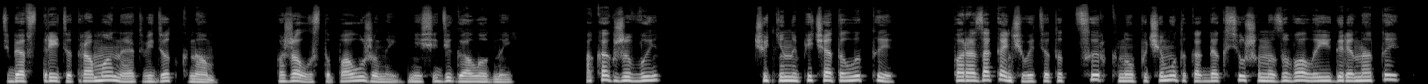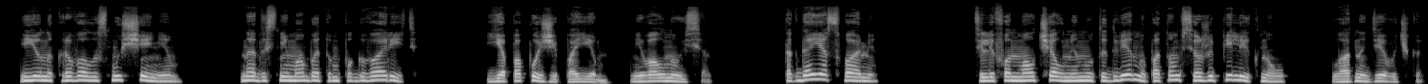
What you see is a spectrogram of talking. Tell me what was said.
Тебя встретит Роман и отведет к нам. Пожалуйста, поужинай, не сиди голодный». «А как же вы?» Чуть не напечатала ты. Пора заканчивать этот цирк, но почему-то, когда Ксюша называла Игоря на «ты», ее накрывало смущением. Надо с ним об этом поговорить. Я попозже поем, не волнуйся. Тогда я с вами. Телефон молчал минуты две, но потом все же пиликнул. Ладно, девочка.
